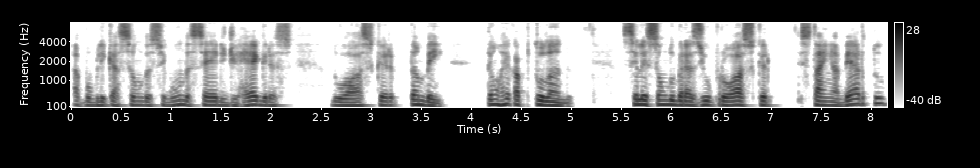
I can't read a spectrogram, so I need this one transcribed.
a, publicação da segunda série de regras do Oscar também. Então, recapitulando, seleção do Brasil para o Oscar está em aberto.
